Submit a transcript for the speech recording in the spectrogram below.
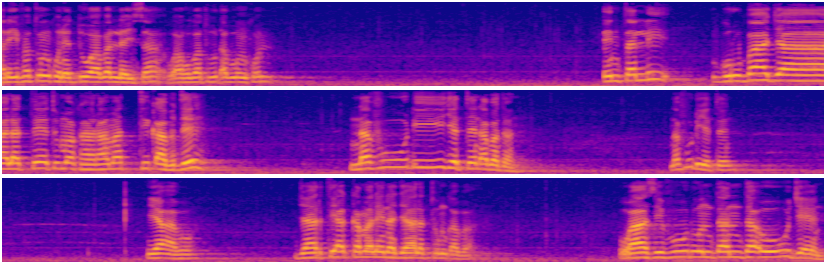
ariifatuun kun hedduu waa balleeysa waa hubatuu dhabuun kun. Intalli gurbaa jaalatteetuma karamatti qabde na fuudhii jetteen abadan na fuudhii jetteen. Yaa aboo jaartii akka malee na jaalattuun qaba. Waa si fuudhuun danda'uu jeen.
